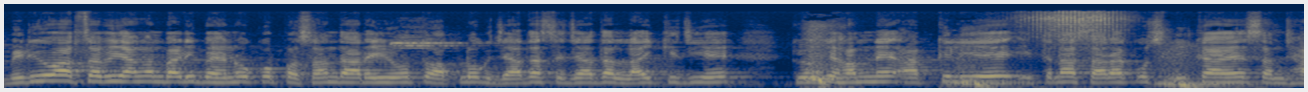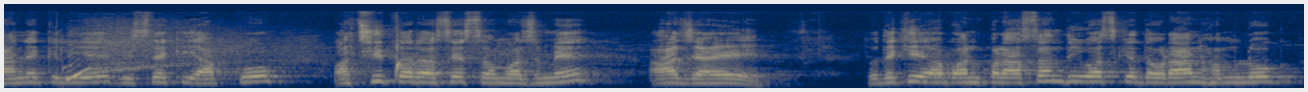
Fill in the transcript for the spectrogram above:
वीडियो आप सभी आंगनबाड़ी बहनों को पसंद आ रही हो तो आप लोग ज़्यादा से ज़्यादा लाइक कीजिए, क्योंकि हमने आपके लिए इतना सारा कुछ लिखा है समझाने के लिए, जिससे कि आपको अच्छी तरह से समझ में आ जाए। तो देखिए, अब अनप्राशन दिवस के दौरान हम लोग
